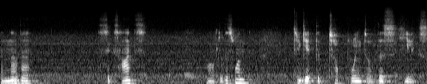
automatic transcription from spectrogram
another six heights after this one to get the top point of this helix.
